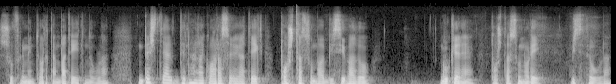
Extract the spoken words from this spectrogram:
sufrimentu horretan bat egiten dugula. Besteak denalako arrazoagatik postazun bat bizi badu guk ere postazun hori bizi dugula.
